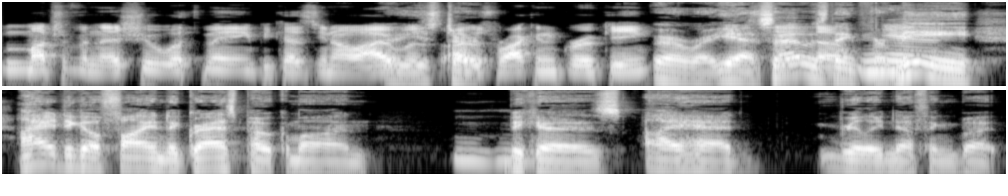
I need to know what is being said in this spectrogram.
much of an issue with me because you know I was start- I was rocking Grookey. Oh, right. Yeah. So that was the thing. For Yeah. me, I had to go find a grass Pokemon Mhm. because I had really nothing but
